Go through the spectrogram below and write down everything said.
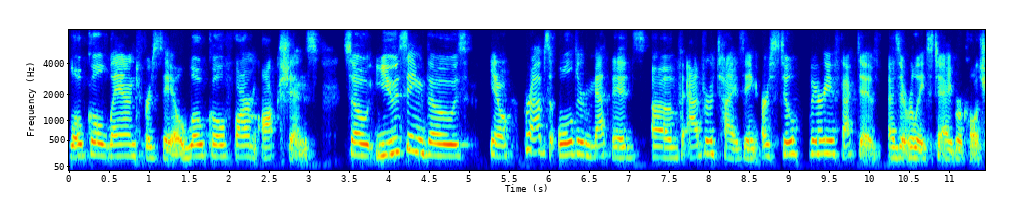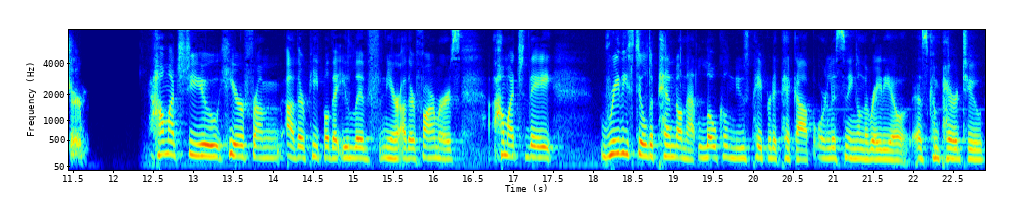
local land for sale, local farm auctions. So using those, you know, perhaps older methods of advertising are still very effective as it relates to agriculture. How much do you hear from other people that you live near other farmers? How much they really still depend on that local newspaper to pick up or listening on the radio as compared to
